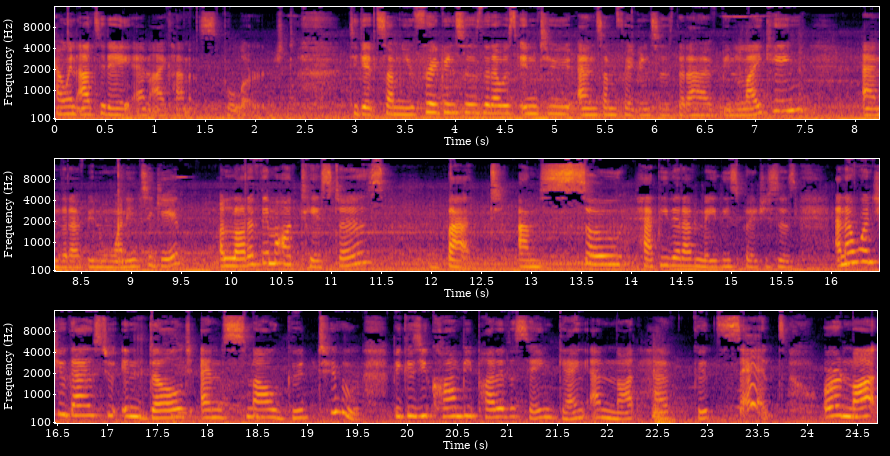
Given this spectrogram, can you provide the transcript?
i went out today and i kind of splurged to get some new fragrances that i was into and some fragrances that i have been liking and that i've been wanting to get. A lot of them are testers but i'm so happy that i've made these purchases. And i want you guys to indulge and smell good too. Because you can't be part of the same gang and not have good scent. Or not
